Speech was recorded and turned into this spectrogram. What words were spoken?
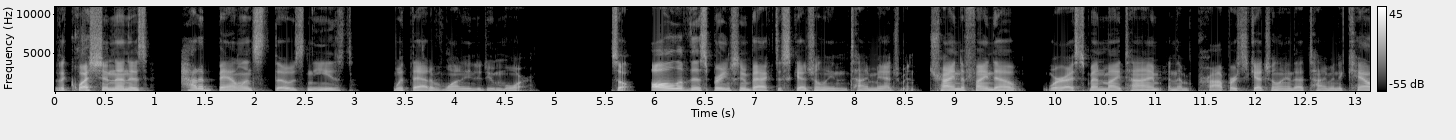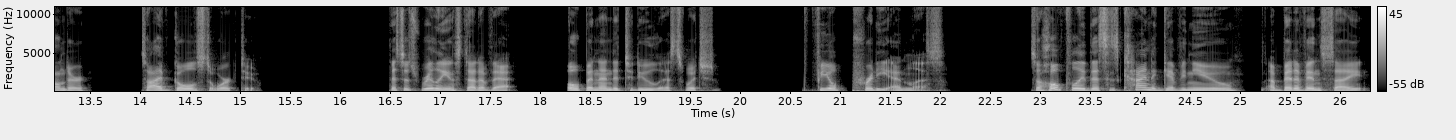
The question then is how to balance those needs with that of wanting to do more. So all of this brings me back to scheduling and time management, trying to find out where I spend my time and then proper scheduling of that time in a calendar so I have goals to work to. This is really instead of that open ended to do lists, which feel pretty endless. So, hopefully, this is kind of giving you a bit of insight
